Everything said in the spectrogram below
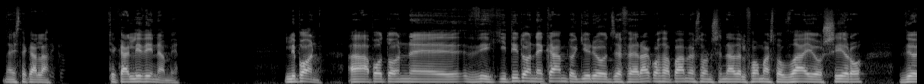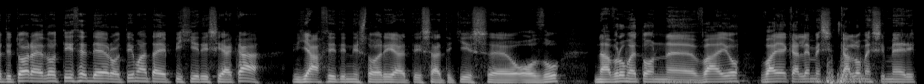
Να είστε καλά. Και καλή δύναμη. Λοιπόν, από τον ε, διοικητή των ΕΚΑΜ, τον κύριο Τζεφεράκο, θα πάμε στον συνάδελφό μας, τον Βάιο Σύρο, διότι τώρα εδώ τίθενται ερωτήματα επιχειρησιακά για αυτή την ιστορία της Αττικής ε, Οδού. Να βρούμε τον ε, Βάιο. Βάιο, καλό μεσημέρι.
